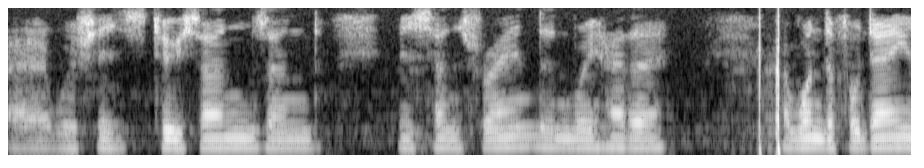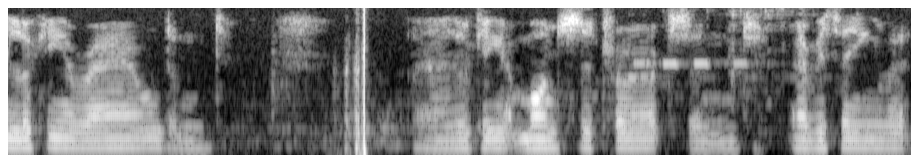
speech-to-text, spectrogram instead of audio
uh, with his two sons and his son's friend, and we had a a wonderful day looking around and uh, looking at monster trucks and everything that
